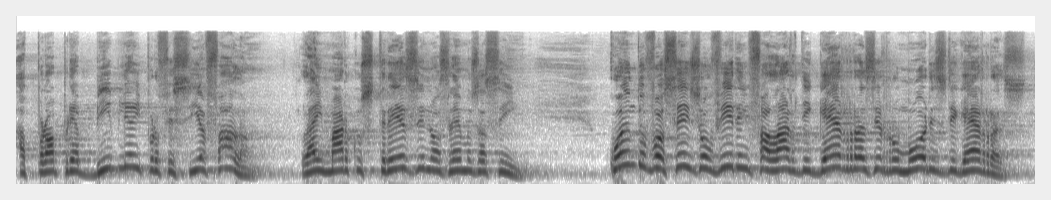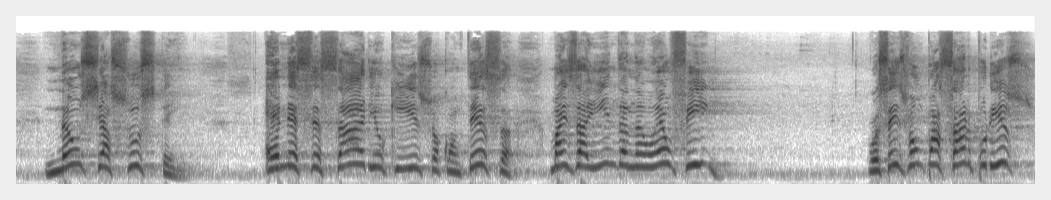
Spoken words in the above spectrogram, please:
a própria Bíblia e profecia falam. Lá em Marcos 13, nós lemos assim: Quando vocês ouvirem falar de guerras e rumores de guerras, não se assustem. É necessário que isso aconteça, mas ainda não é o fim. Vocês vão passar por isso.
